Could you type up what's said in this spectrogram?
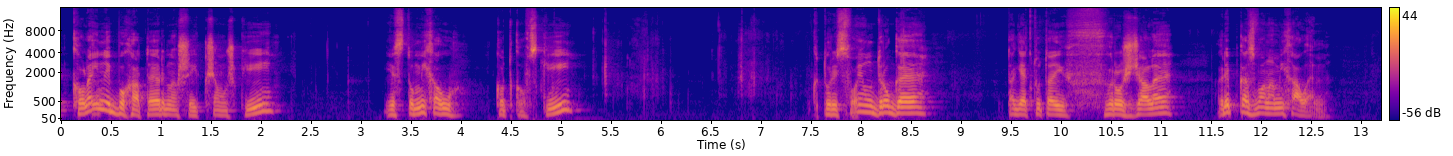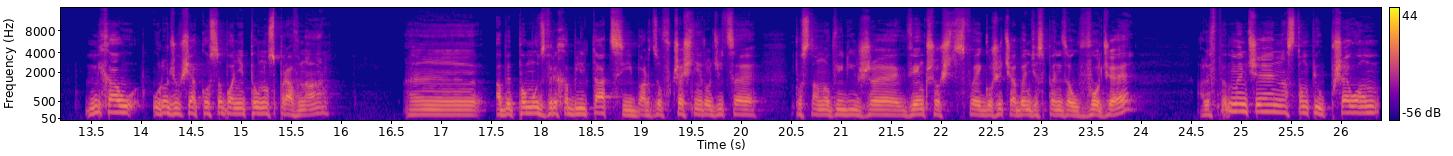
Kolejny bohater naszej książki jest to Michał Kotkowski, który swoją drogę, tak jak tutaj w rozdziale, rybka zwana Michałem. Michał urodził się jako osoba niepełnosprawna. E, Aby pomóc w rehabilitacji, bardzo wcześnie rodzice postanowili, że większość swojego życia będzie spędzał w wodzie, ale w pewnym momencie nastąpił przełom.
